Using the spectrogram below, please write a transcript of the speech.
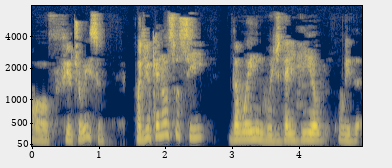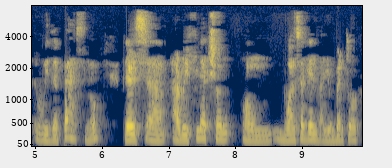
of futurism. But you can also see the way in which they deal with with the past. No, there's uh, a reflection on once again by Umberto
